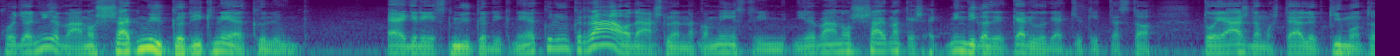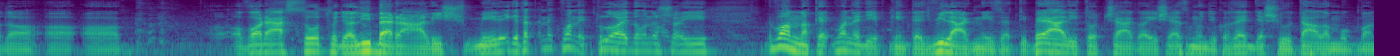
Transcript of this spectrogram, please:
hogy a nyilvánosság működik nélkülünk. Egyrészt működik nélkülünk, ráadásul ennek a mainstream nyilvánosságnak, és mindig azért kerülgetjük itt ezt a tojást, de most előbb kimondtad a, a, a a varázsszót, hogy a liberális média, tehát ennek van egy tulajdonosai, vannak, van egyébként egy világnézeti beállítottsága, és ez mondjuk az Egyesült Államokban,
